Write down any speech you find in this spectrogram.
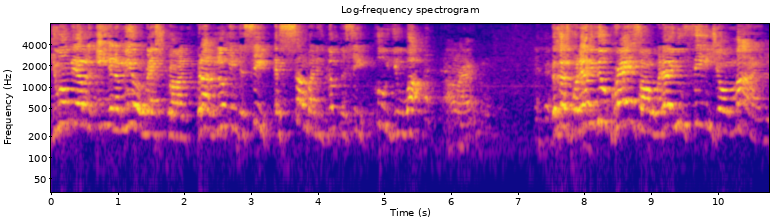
You won't be able to eat in a meal restaurant without looking to see if somebody's looking to see who you are. All right. Because whatever you graze on, whatever you feed your mind,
